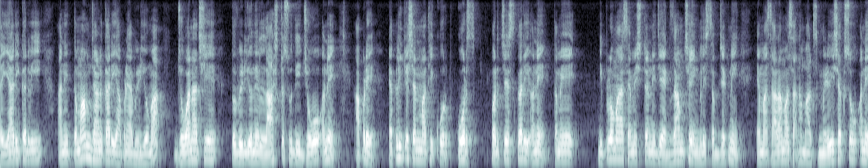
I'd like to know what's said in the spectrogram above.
તૈયારી કરવી આની તમામ જાણકારી આપણે આ વિડીયોમાં જોવાના છીએ. તો વિડીયોને લાસ્ટ સુધી જોવો અને આપણે એપ્લિકેશનમાંથી કોર્સ પરચેસ કરી અને તમે ડિપ્લોમા સેમિસ્ટરની જે એક્ઝામ છે ઇંગ્લિશ સબ્જેક્ટની, એમાં સારામાં સારા માર્ક્સ મેળવી શકશો અને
